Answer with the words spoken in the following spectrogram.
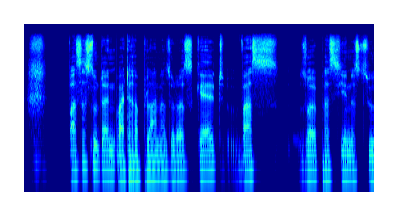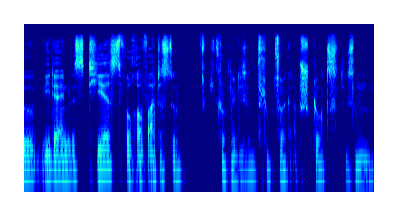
was ist nun dein weiterer Plan? Also das Geld, was soll passieren, dass du wieder investierst? Worauf wartest du? Ich gucke mir diesen Flugzeugabsturz, diesen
